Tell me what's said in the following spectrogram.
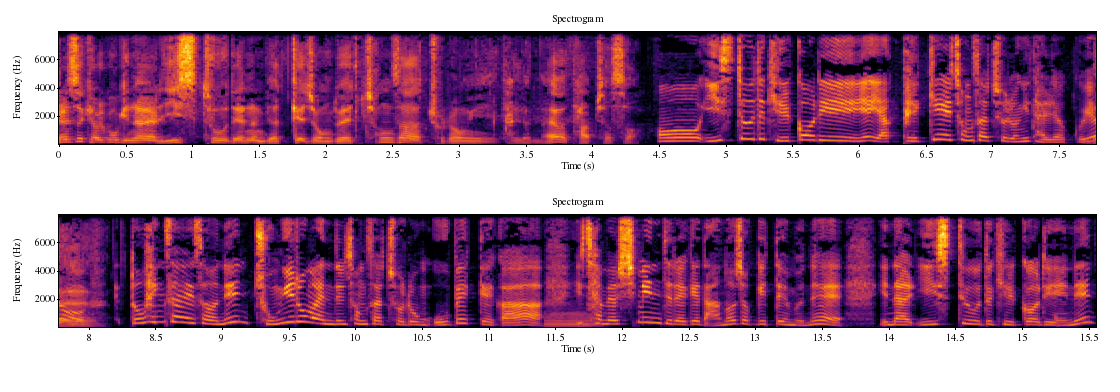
그래서 결국 이날 이스트우드에는 몇 개 정도의 청사초롱이 달렸나요? 다 합쳐서. 어, 이스트우드 길거리에 약 100개의 청사초롱이 달렸고요. 네. 또 행사에서는 종이로 만든 청사초롱 500개가 음. 이 참여 시민들에게 나눠졌기 때문에 이날 이스트우드 길거리에는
